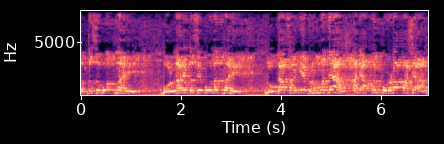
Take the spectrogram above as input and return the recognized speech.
पण तसं होत नाही. बोलणारे तसे बोलत नाही. लोका सांगे ब्रह्मज्ञान आणि आपण कोरडा पाषाण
